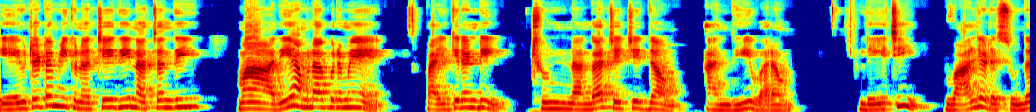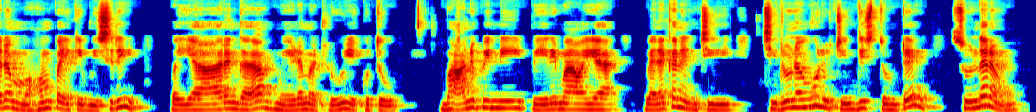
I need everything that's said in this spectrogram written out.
ఏమిటట మీకు నచ్చేది నచ్చంది? మా అది అమలాపురమే. పైకి రండి క్షుణ్ణంగా చర్చిద్దాం అంది వరం. లేచి వాల్యడ సుందరం మొహంపైకి విసిరి వయ్యారంగా మేడమెట్లు ఎక్కుతూ భానుపిన్ని పేరిమావయ్య వెనక నుంచి చిరునవ్వులు చిందిస్తుంటే సుందరం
